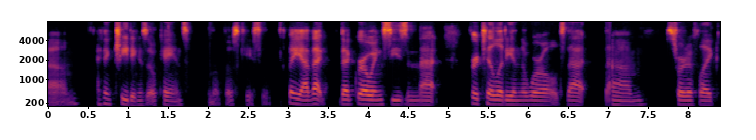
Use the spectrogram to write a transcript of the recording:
um, I think cheating is okay in some of those cases. But yeah, that that growing season, that fertility in the world, that um, sort of like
